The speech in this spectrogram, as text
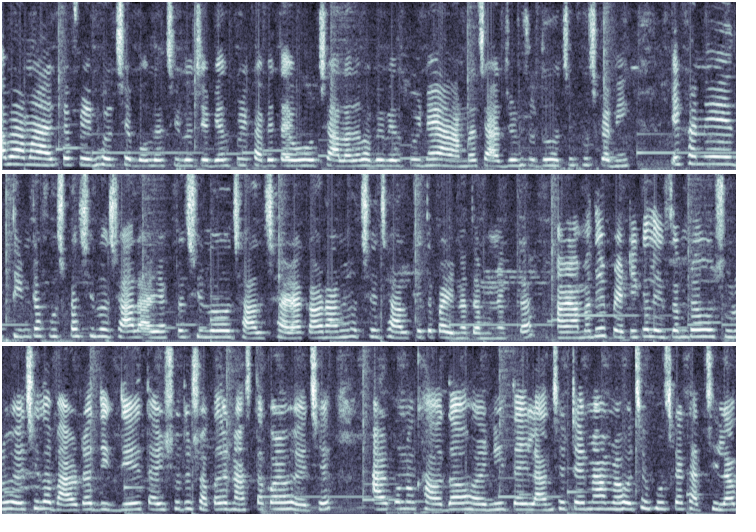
আবার আমার আরেকটা ফ্রেন্ড হচ্ছে বলেছিল যে বেলপুরি খাবে, তাই ও হচ্ছে আলাদাভাবে বেলপুরি নেয়। আর আমরা চারজন শুধু হচ্ছে ফুচকা নিই। এখানে তিনটা ফুচকা ছিল, ঝাল আর একটা ছিল ঝাল ছাড়া। কারণ আমি হচ্ছে ঝাল খেতে পারি না তেমন একটা। আর আমাদের প্র্যাকটিক্যাল এক্সামটাও শুরু হয়েছিল বারোটার দিক দিয়ে, তাই শুধু সকালে নাস্তা করা হয়েছে। আর কোনো খাওয়া দাওয়া হয়নি, তাই লাঞ্চের টাইমে আমরা হচ্ছে ফুচকা খাচ্ছিলাম।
